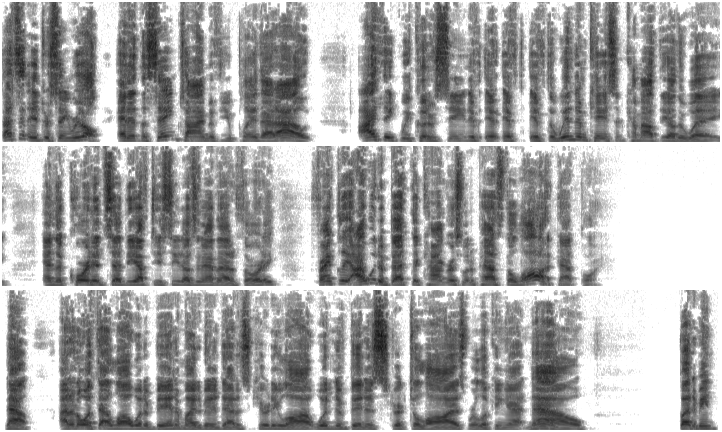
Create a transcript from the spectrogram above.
That's an interesting result. And at the same time, if you play that out, I think we could have seen if if if the Wyndham case had come out the other way and the court had said the FTC doesn't have that authority, frankly, I would have bet that Congress would have passed the law at that point. Now, I don't know what that law would have been. It might have been a data security law. It wouldn't have been as strict a law as we're looking at now. But I mean,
